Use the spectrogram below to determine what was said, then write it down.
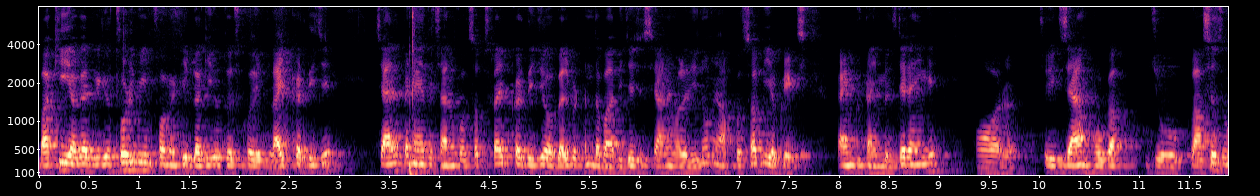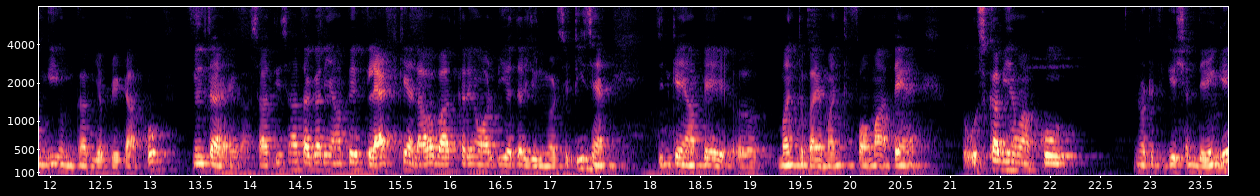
बाकी अगर वीडियो थोड़ी भी इंफॉर्मेटिव लगी हो तो इसको एक लाइक कर दीजिए। चैनल पर नए तो चैनल को सब्सक्राइब कर दीजिए और बेल बटन दबा दीजिए, जिससे आने वाले दिनों में आपको सभी अपडेट्स टाइम टू टाइम मिलते रहेंगे। और जो एग्ज़ाम होगा, जो क्लासेस होंगी, उनका भी अपडेट आपको मिलता रहेगा। साथ ही साथ अगर यहाँ पे क्लैट के अलावा बात करें और भी अदर यूनिवर्सिटीज़ हैं, जिनके यहाँ पे मंथ बाय मंथ फॉर्म आते हैं तो उसका भी हम आपको नोटिफिकेशन देंगे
